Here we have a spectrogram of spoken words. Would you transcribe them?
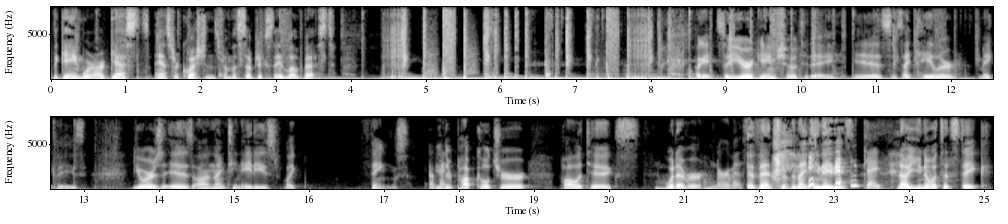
the game where our guests answer questions from the subjects they love best. Okay, so your game show today is since I tailor make these, yours is on 1980s like things, Okay. either pop culture, politics, whatever I'm nervous. events of the 1980s. okay. Now you know what's at stake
